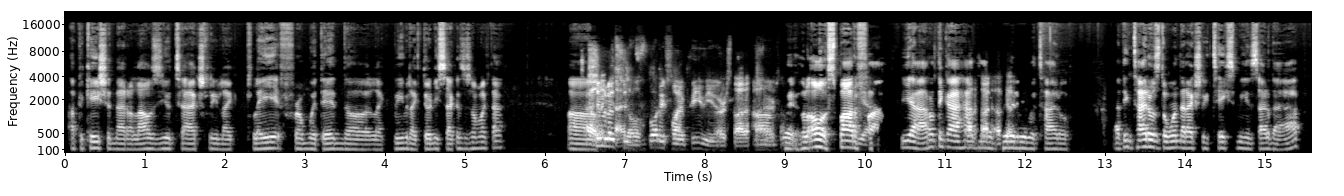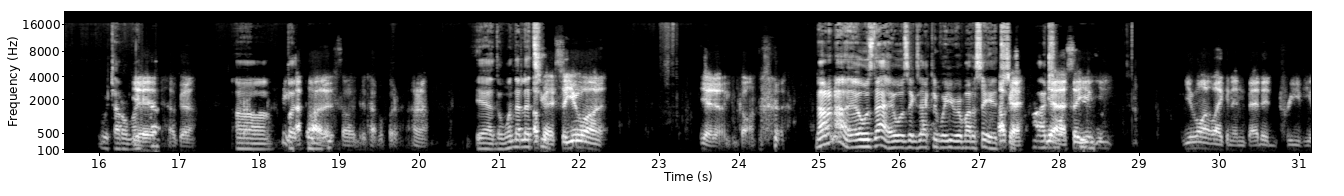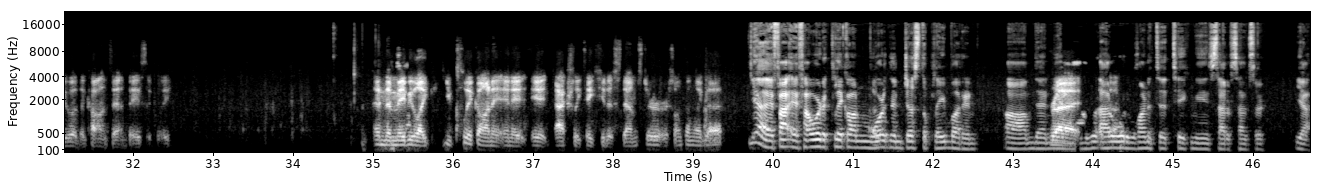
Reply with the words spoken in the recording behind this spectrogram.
application that allows you to actually like play it from within the like maybe like thirty seconds or something like that. Uh, Similar to Spotify preview or Spotify. Um, or wait, oh, Spotify. Yeah. yeah. I don't think I have Spotify, that ability okay. with Tidal. I think Tidal is the one that actually takes me inside of the app, which I don't like. Yeah. That. Okay. Uh, I but I thought it, so I did have a player. I don't know. Yeah, the one that lets okay, you. Okay, so you want? Yeah, no, you go on. no, no, no. It was that. It was exactly what you were about to say. It's okay. Just, yeah, so you, you you want like an embedded preview of the content, basically. and then maybe like you click on it and it, it actually takes you to Stemstr or something like that. Yeah, if I if I were to click on more than just the play button, um, then yeah, Right. I would, I Okay. would want it to take me inside of stemstr Yeah,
